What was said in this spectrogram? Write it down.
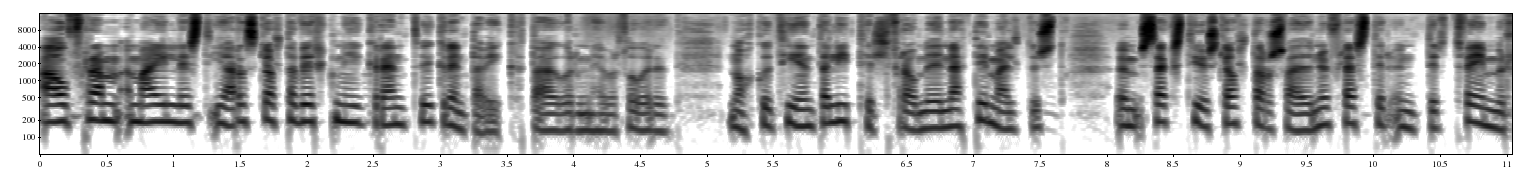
Áfram mælist jarðskjáltavirkni í Grend við Grindavík. Dagurinn hefur þó verið nokkuð tíðenda lítill frá miðnetti mældust um 60 skjáltar á svæðinu, flestir undir tveimur.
